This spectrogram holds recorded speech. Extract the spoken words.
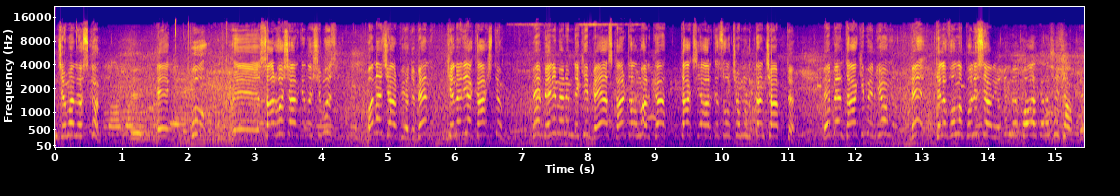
Ben Cemal Özkan. Ee, bu e, sarhoş arkadaşımız bana çarpıyordu. Ben kenarıya kaçtım. Ve benim önümdeki beyaz kartal marka taksi arka sol çamurluktan çarptı. Ve ben takip ediyorum ve telefonla polisi arıyordum ve bu arkadaşa çarptı.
